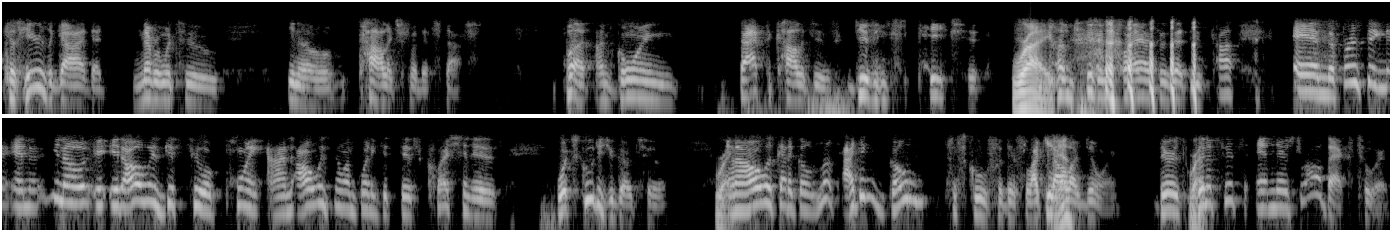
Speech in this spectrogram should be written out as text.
because here's a guy that never went to, you know, college for this stuff, but I'm going back to colleges giving speeches. Right. I'm giving classes at these colleges. And the first thing, and you know, it, it always gets to a point. I always know I'm going to get this question: is what school did you go to? Right. And I always got to go. Look, I didn't go to school for this, like y'all Yeah. are doing. There's Right. benefits and there's drawbacks to it.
